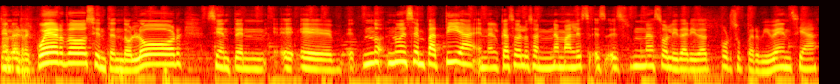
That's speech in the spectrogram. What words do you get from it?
Tienen recuerdos, sienten dolor, sienten... eh, eh, eh, no, no es empatía en el caso de los animales, es, es una solidaridad por supervivencia.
